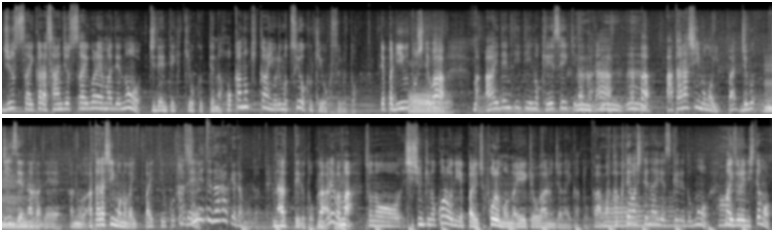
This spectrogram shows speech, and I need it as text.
10歳から30歳ぐらいまでの自伝的記憶っていうのは他の期間よりも強く記憶すると。やっぱり理由としてはまあ、アイデンティティの形成期だから、うんうんうんやっぱ新しいものをいっぱい自分うん人生の中であの新しいものがいっぱいっていうこと初めでてだらけだもんだって。なっているとか、うんあるいはまあその思春期の頃にやっぱりホルモンの影響があるんじゃないかとか、まあ、確定はしてないですけれどもはい。まあ、いずれにしても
